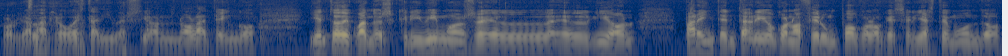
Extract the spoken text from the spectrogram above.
por llamarlo esta diversión, no la tengo. Y entonces cuando escribimos el, el guion, para intentar yo conocer un poco lo que sería este mundo,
